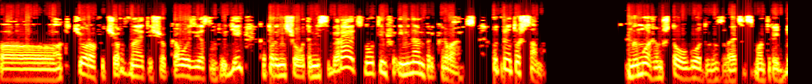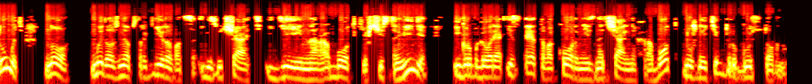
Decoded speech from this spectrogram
э, актеров и черт знает еще кого известных людей, которые ничего в этом не собираются, но вот их именами прикрываются. Вот примерно то же самое. Мы можем что угодно, называется, смотреть, думать, но мы должны абстрагироваться и изучать идеи наработки в чистом виде и, грубо говоря, из этого корня изначальных работ нужно идти в другую сторону.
